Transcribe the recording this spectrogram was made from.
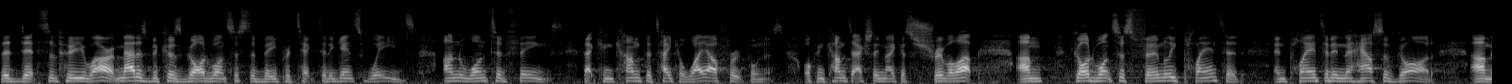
the depths of who you are. It matters because God wants us to be protected against weeds, unwanted things that can come to take away our fruitfulness or can come to actually make us shrivel up. Um, God wants us firmly planted and planted in the house of God. Um,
